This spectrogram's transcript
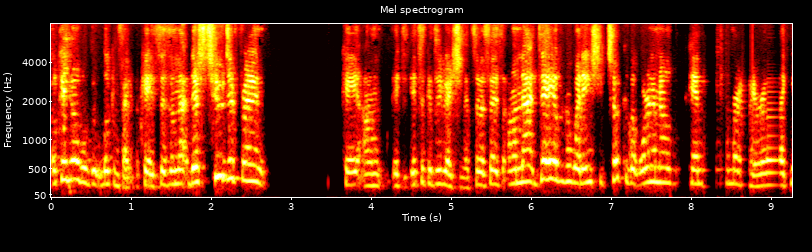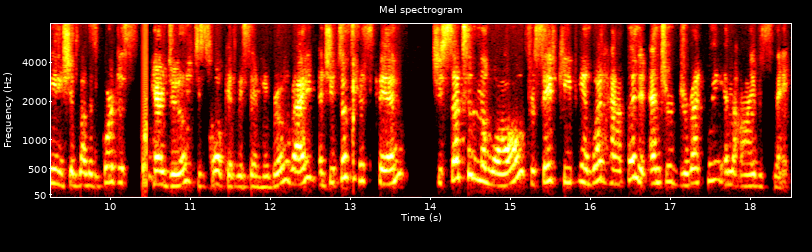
okay, no, we'll look inside. Okay, it says on that there's two different Okay, um, it's, it's a continuation. So it says, on that day of her wedding, she took the ornamental pin from her hair, like me. She had got this gorgeous hairdo, as we say in Hebrew, right? And she took this pin, she stuck it in the wall for safekeeping. And what happened? It entered directly in the eye of the snake,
